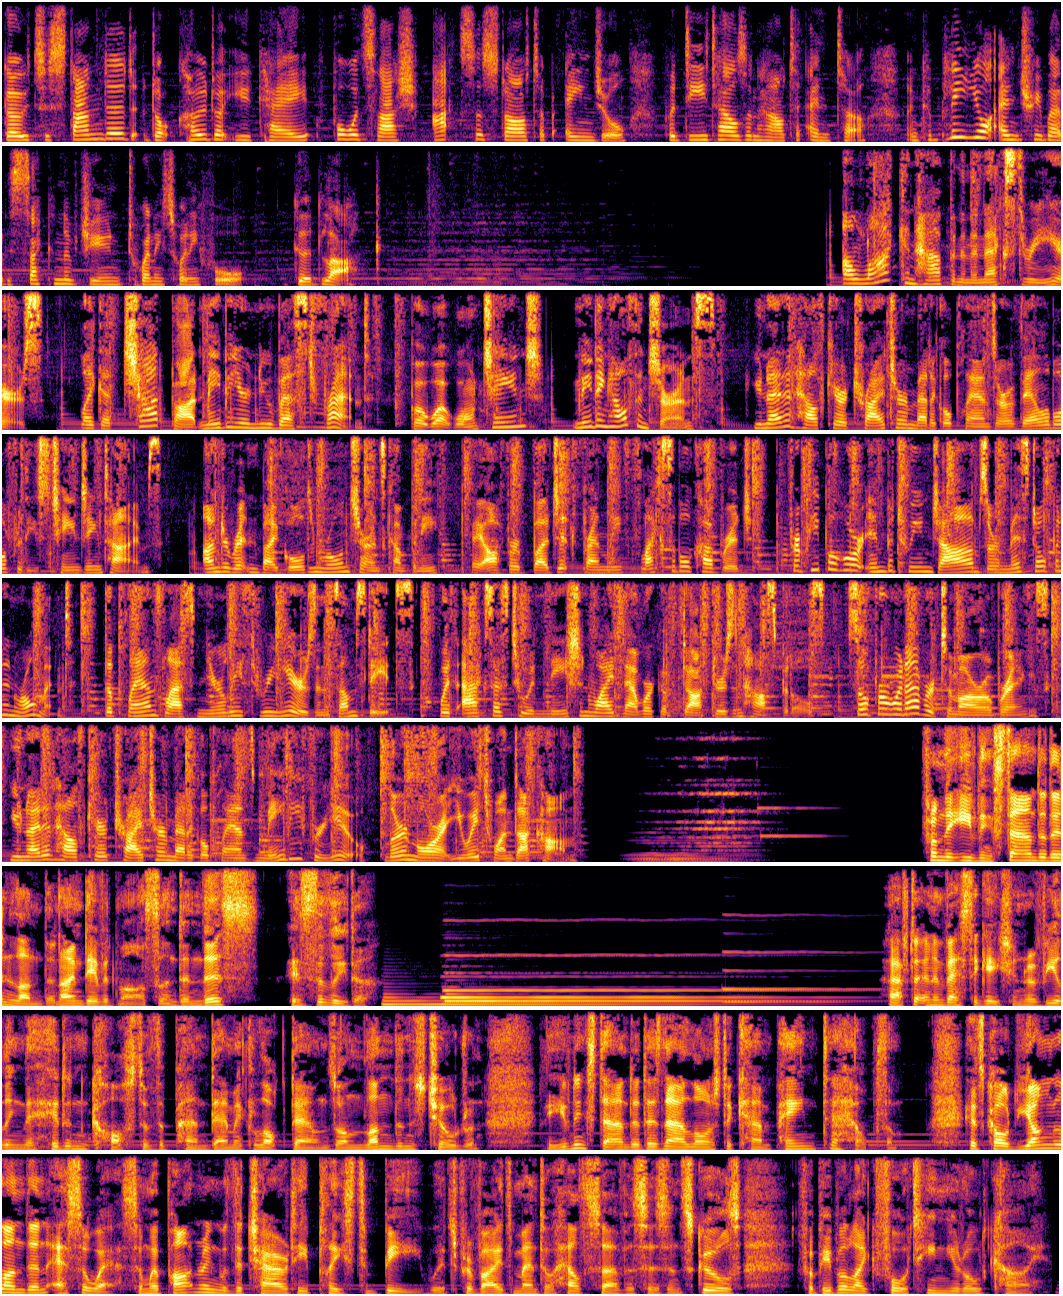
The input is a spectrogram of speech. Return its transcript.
Go to standard.co.uk forward slash AXA Startup Angel for details on how to enter and complete your entry by the 2nd of June 2024. Good luck. A lot can happen in the next three years. Like a chatbot may be your new best friend. But what won't change? Needing health insurance. United Healthcare Tri Term Medical Plans are available for these changing times Underwritten by Golden Rule Insurance Company, they offer budget-friendly, flexible coverage for people who are in between jobs or missed open enrollment. The plans last nearly three years in some states, with access to a nationwide network of doctors and hospitals. So for whatever tomorrow brings, United Healthcare Tri-Term Medical Plans may be for you. Learn more at uh1.com. From the Evening Standard in London, I'm David Marsland, and this is The Leader. After an investigation revealing the hidden cost of the pandemic lockdowns on London's children, the Evening Standard has now launched a campaign to help them. It's called Young London SOS, and we're partnering with the charity Place2Be, which provides mental health services in schools for people like 14 year old Kai.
